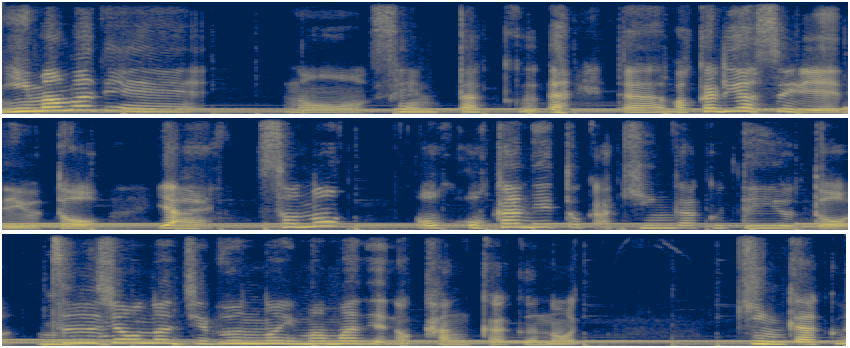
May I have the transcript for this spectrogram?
今までの選択あ分かりやすい例で言うといや、はい。そのおお金とか金額っていうと、うん通常の自分の今までの感覚の金額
